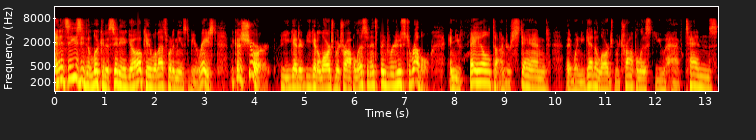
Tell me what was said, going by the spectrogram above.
And it's easy to look at a city and go, okay, well, that's what it means to be erased. Because sure, you get a, you get a large metropolis and it's been reduced to rubble. And you fail to understand that when you get a large metropolis, you have tens,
